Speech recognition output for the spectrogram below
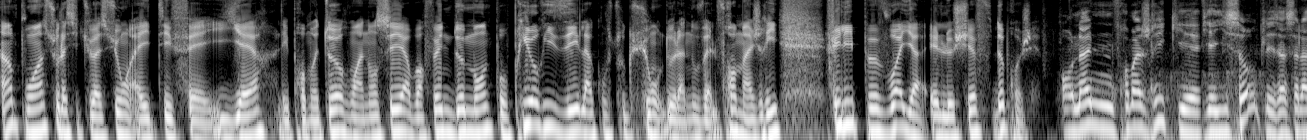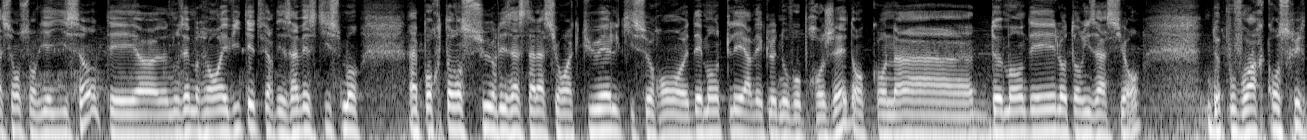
Un point sur la situation a été fait hier. Les promoteurs ont annoncé avoir fait une demande pour prioriser la construction de la nouvelle fromagerie. Philippe Voya est le chef de projet. On a une fromagerie qui est vieillissante, les installations sont vieillissantes et euh, nous aimerions éviter de faire des investissements importants sur les installations actuelles qui seront euh, démantelées avec le nouveau projet. Donc on a demandé l'autorisation de pouvoir construire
